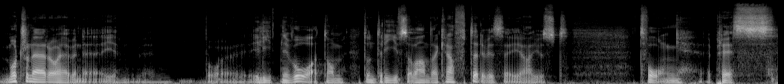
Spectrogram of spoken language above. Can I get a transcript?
motionärer och även eh, i, på elitnivå, att de, de drivs av andra krafter, det vill säga just tvång, press,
